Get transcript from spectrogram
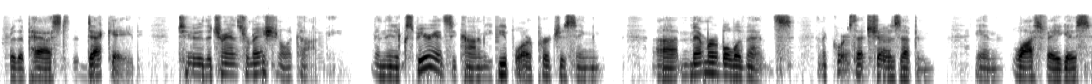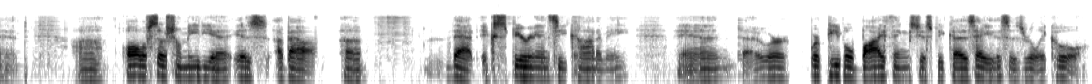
for the past decade, to the transformational economy. In the experience economy, people are purchasing uh, memorable events, and of course that shows up in in Las Vegas, and uh, all of social media is about uh, that experience economy, and uh, where where people buy things just because hey, this is really cool.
